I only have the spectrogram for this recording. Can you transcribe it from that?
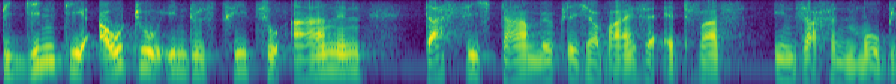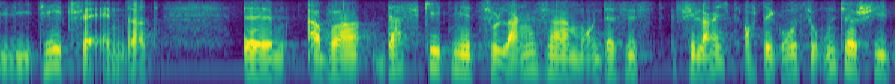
beginnt die Autoindustrie zu ahnen, dass sich da möglicherweise etwas in Sachen Mobilität verändert. Ähm, aber das geht mir zu langsam und das ist vielleicht auch der große Unterschied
